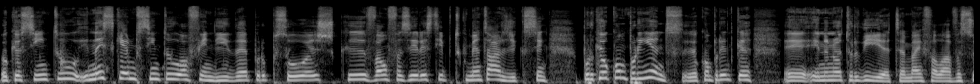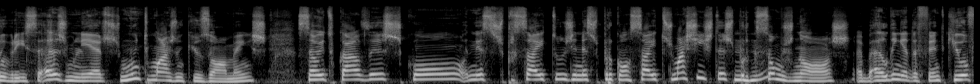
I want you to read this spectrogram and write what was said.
O que eu sinto, nem sequer me sinto ofendida por pessoas que vão fazer esse tipo de comentários e que sim, porque eu compreendo, eu compreendo que eh, ainda no outro dia também falava sobre isso. As mulheres, muito mais do que os homens, são educadas com nesses preceitos e nesses preconceitos machistas, porque somos nós, a, a linha da frente que houve,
